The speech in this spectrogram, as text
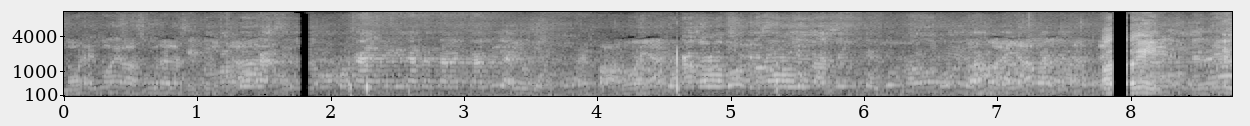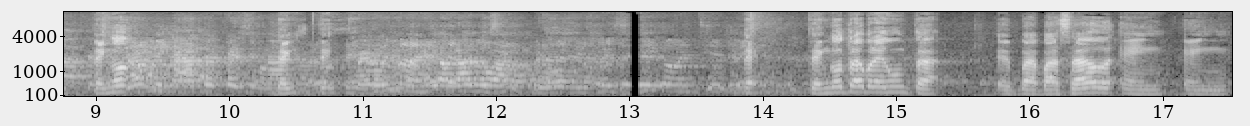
no recoge basura en la Si tú comunidad. convocas, si tú convocas gente que quiere frente a la alcaldía, yo voy. Pues vamos allá. Yo persigo, ¿me entiendes? te- tengo otra pregunta eh, ba- basado en, en,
